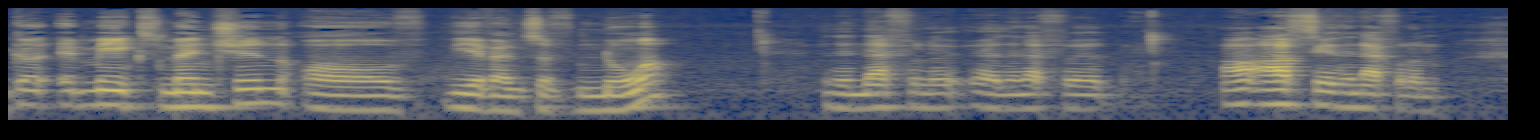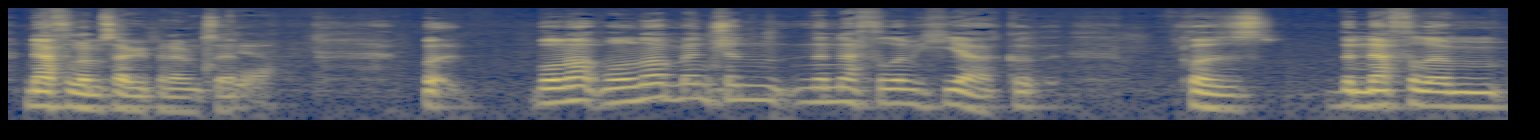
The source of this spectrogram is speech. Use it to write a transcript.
because it makes mention of the events of Noah. And the Nephilim, uh, the Nephilim, I, I say the Nephilim. Nephilim's how you pronounce it. Yeah. But we'll not we'll not mention the Nephilim here because the Nephilim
